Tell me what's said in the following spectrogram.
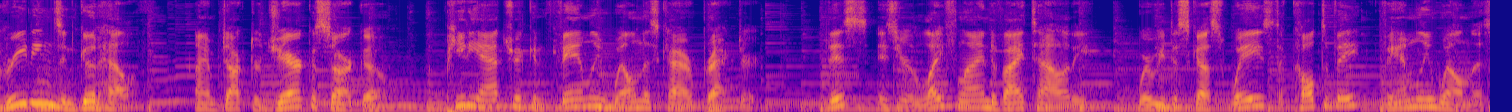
Greetings and good health. I am Dr. Jarek Asarko, a pediatric and family wellness chiropractor. This is your Lifeline to Vitality, where we discuss ways to cultivate family wellness.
